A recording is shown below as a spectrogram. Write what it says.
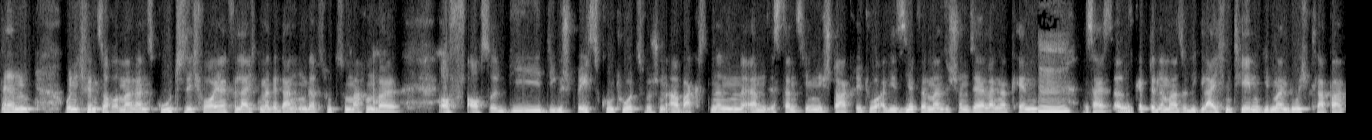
Ähm, und ich finde es auch immer ganz gut, sich vorher vielleicht mal Gedanken dazu zu machen, weil oft auch so die, die Gesprächskultur zwischen Erwachsenen ähm, ist dann ziemlich stark ritualisiert, wenn man sich schon sehr lange kennt. Mhm. Das heißt, also es gibt dann immer so die gleichen Themen, die man durchklappert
